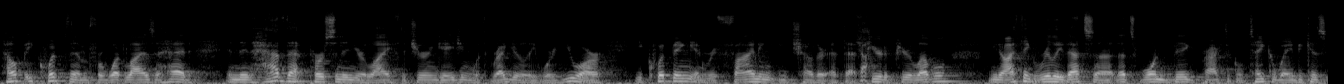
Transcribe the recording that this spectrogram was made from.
help equip them for what lies ahead, and then have that person in your life that you're engaging with regularly where you are equipping and refining each other at that Yeah. peer to peer level. You know, I think really that's, uh, that's one big practical takeaway because,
